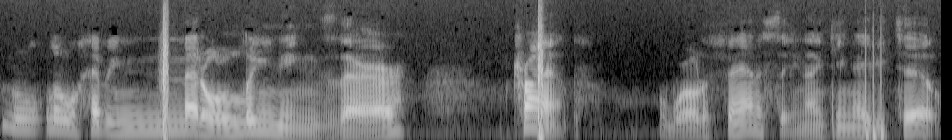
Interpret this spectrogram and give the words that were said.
little, little heavy metal leanings there. Triumph, A World of Fantasy 1982.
